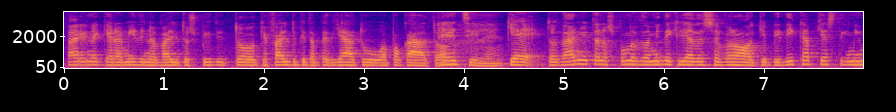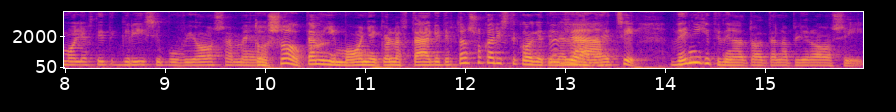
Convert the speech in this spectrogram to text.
πάρει ένα κεραμίδι να βάλει το σπίτι, το κεφάλι του και τα παιδιά του από κάτω. Έτσι είναι. Και το δάνειο ήταν ας πούμε 70.000 ευρώ και επειδή κάποια στιγμή με όλη αυτή την κρίση που βιώσαμε, Το σοκ. τα μνημόνια και όλα αυτά, γιατί αυτό είναι σοκαριστικό για την Βέβαια. Ελλάδα, έτσι. Δεν είχε τη δυνατότητα να πληρώσει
